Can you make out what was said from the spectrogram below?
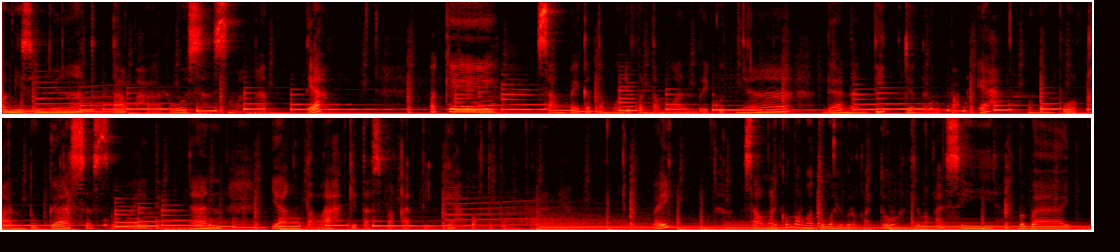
kondisinya tetap harus semangat ya. Oke, sampai ketemu di pertemuan berikutnya dan nanti jangan lupa ya mengumpulkan tugas sesuai dengan yang telah kita sepakati ya waktu pengumpulannya. Baik. Assalamualaikum warahmatullahi wabarakatuh. Terima kasih. Bye bye.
